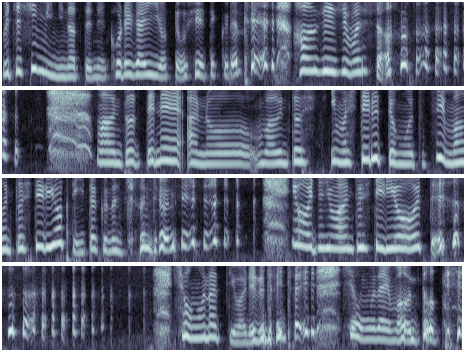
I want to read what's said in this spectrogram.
めっちゃ親身になってねこれがいいよって教えてくれて反省しました。マウントってねあのマウントし今してるって思うとついマウントしてるよって言いたくなっちゃうんだよね。今私マウントしてるよって。しょうもなって言われる。大体しょうもないマウントって。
